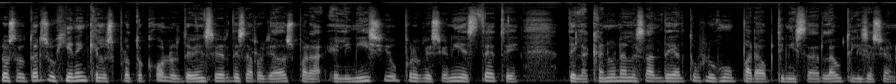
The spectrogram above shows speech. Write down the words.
Los autores sugieren que los protocolos deben ser desarrollados para el inicio, progresión y estete de la cánula nasal de alto flujo para optimizar la utilización.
